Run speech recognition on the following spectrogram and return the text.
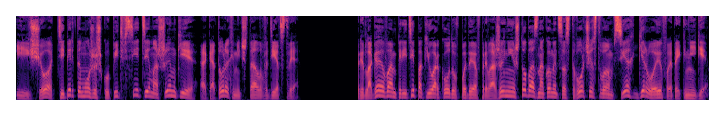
И еще теперь ты можешь купить все те машинки, о которых мечтал в детстве. Предлагаю вам перейти по QR-коду в PDF-приложении, чтобы ознакомиться с творчеством всех героев этой книги.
